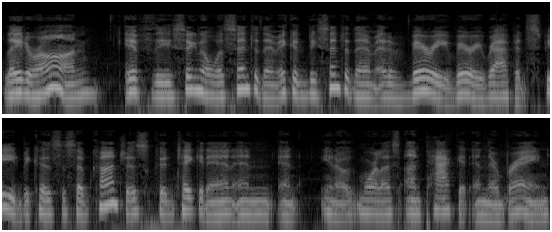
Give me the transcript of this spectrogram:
later on, if the signal was sent to them, it could be sent to them at a very, very rapid speed because the subconscious could take it in and, and you know, more or less unpack it in their brain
